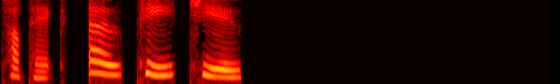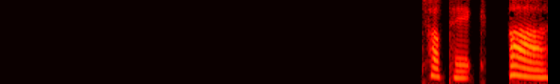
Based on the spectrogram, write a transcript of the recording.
Topic O P Q Topic. R.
